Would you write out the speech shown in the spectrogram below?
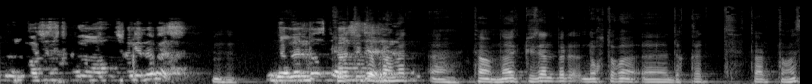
bir faşist kanı altı тамам, tamam, güzel bir dikkat тарттыңыз.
